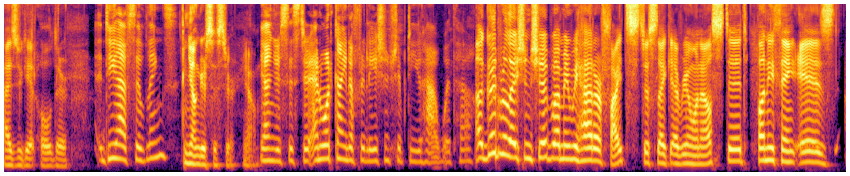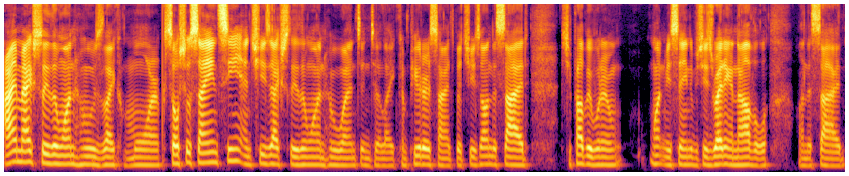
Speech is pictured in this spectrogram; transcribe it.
as you get older. Do you have siblings? Younger sister, yeah. Younger sister. And what kind of relationship do you have with her? A good relationship. I mean, we had our fights just like everyone else did. Funny thing is, I'm actually the one who's like more social sciencey, and she's actually the one who went into like computer science. But she's on the side. She probably wouldn't want me saying it, but she's writing a novel on the side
